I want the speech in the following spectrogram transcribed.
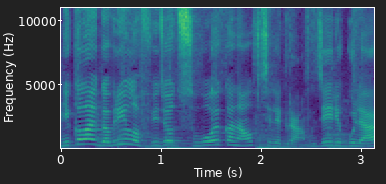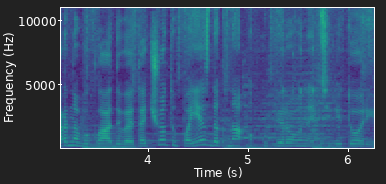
Николай Гаврилов ведет свой канал в Телеграм, где регулярно выкладывает отчеты поездок на оккупированной территории.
